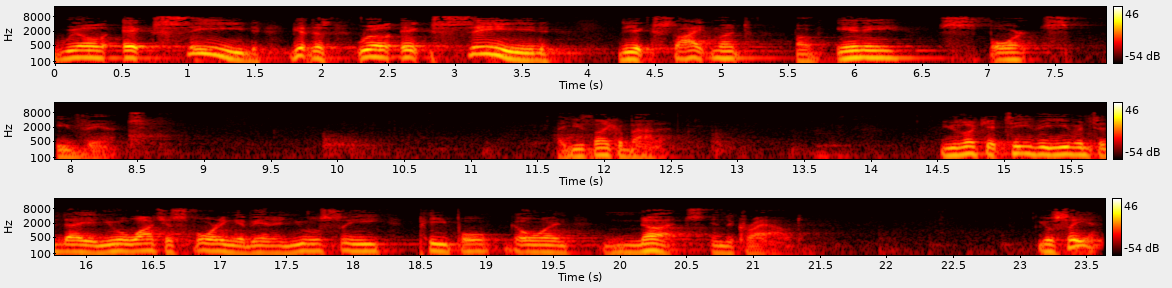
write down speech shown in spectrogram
will exceed, get this, will exceed the excitement of any sports event. Now you think about it. You look at TV even today and you'll watch a sporting event and you will see people going nuts in the crowd. You'll see it.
